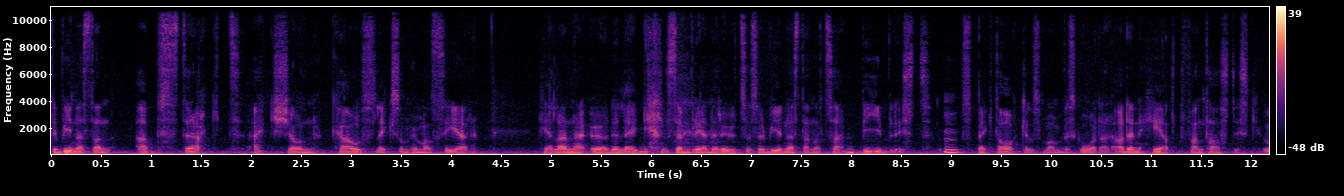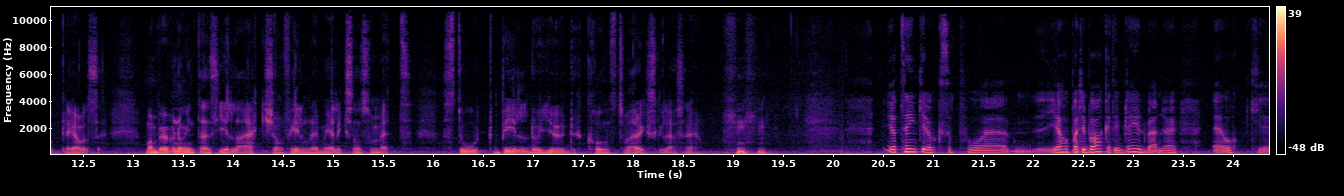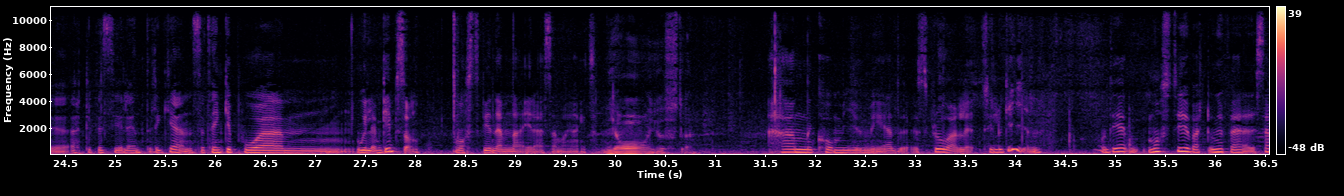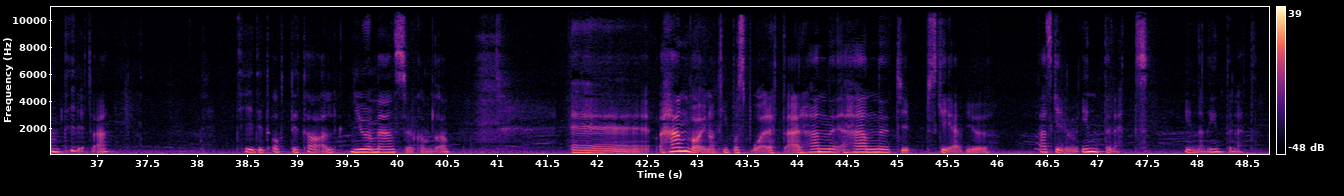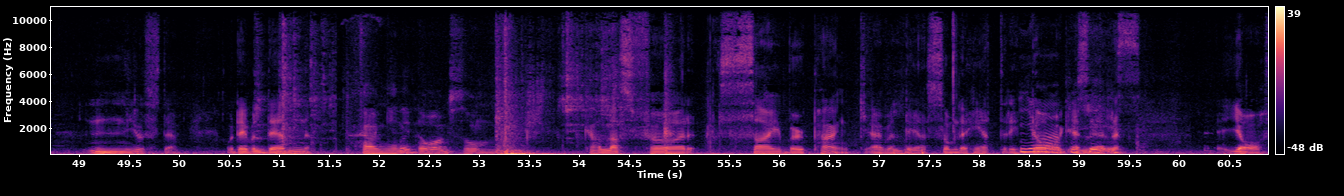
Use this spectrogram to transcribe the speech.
det blir nästan abstrakt action-kaos liksom hur man ser hela den här ödeläggelsen breder ut sig så det blir nästan något så här bibliskt Mm. spektakel som man beskådar. Ja, den är helt fantastisk upplevelse. Man behöver nog inte ens gilla actionfilm, det är mer liksom som ett stort bild och ljudkonstverk skulle jag säga. Jag tänker också på, eh, jag hoppar tillbaka till Blade Runner eh, och eh, artificiell intelligens. Jag tänker på um, William Gibson, måste vi nämna i det här sammanhanget. Ja, just det. Han kom ju med Sprawl-trilogin. Och det måste ju varit ungefär samtidigt va? Tidigt 80-tal. Neuromancer kom då. Eh, han var ju någonting på spåret där. Han, han typ skrev ju, han skrev om internet innan internet. Mm, just det. Och det är väl den genren idag som kallas för cyberpunk är väl det som det heter idag. ja, precis. Eller, ja,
